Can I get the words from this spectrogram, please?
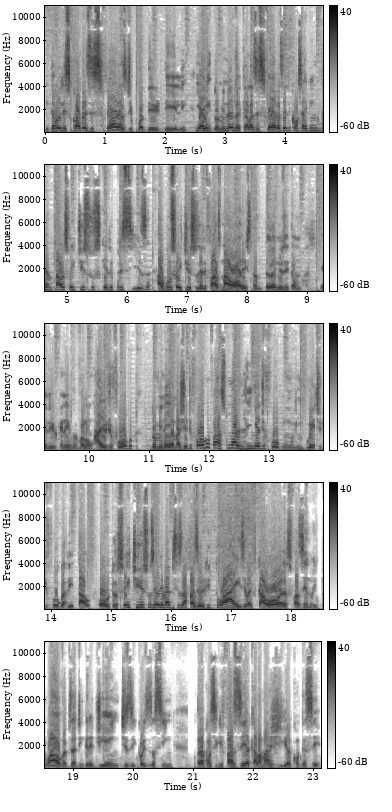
Então ele escolhe as esferas de poder dele, e aí, dominando aquelas esferas, ele consegue inventar os feitiços que ele precisa. Alguns feitiços ele faz na hora, instantâneos, então ele, que nem falou, um raio de fogo, dominei a magia de fogo, faço uma linha de fogo, um linguete de fogo ali e tal. Outros feitiços ele vai precisar fazer rituais e vai ficar horas fazendo ritual, vai precisar de ingredientes e coisas assim para conseguir fazer aquela magia acontecer.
